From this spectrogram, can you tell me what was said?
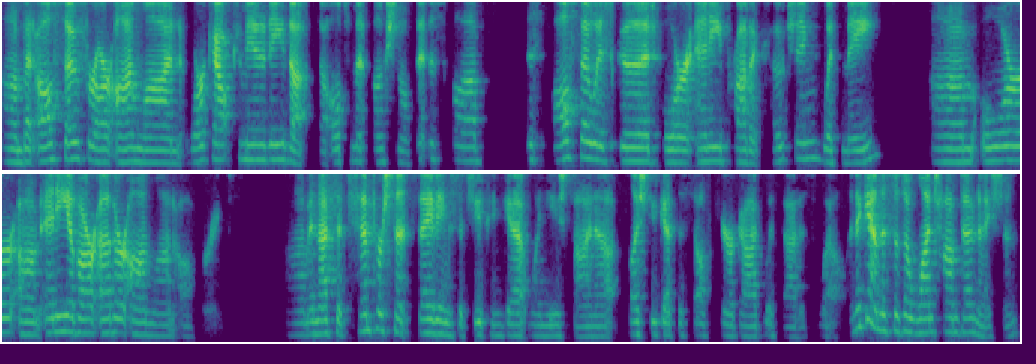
Um, but also for our online workout community, the, the Ultimate Functional Fitness Club, this also is good for any private coaching with me um, or um, any of our other online offerings. Um, and that's a 10% savings that you can get when you sign up. Plus, you get the self care guide with that as well. And again, this is a one time donation.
